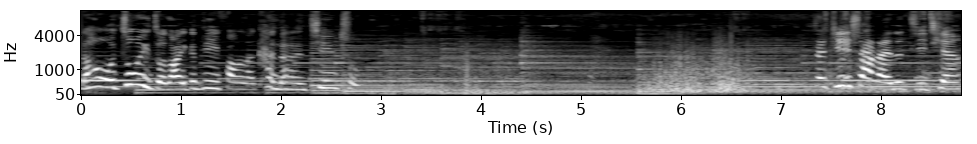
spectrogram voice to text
然后我终于走到一个地方了，看得很清楚。在接下来的几天，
